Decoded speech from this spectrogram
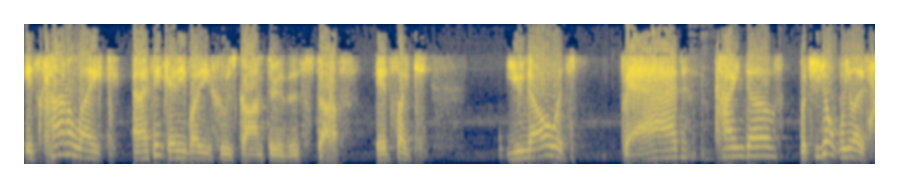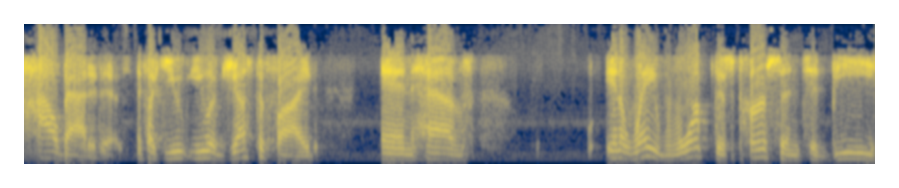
it's kind of like, and I think anybody who's gone through this stuff, it's like you know it's bad, kind of, but you don't realize how bad it is. It's like you you have justified and have in a way warped this person to be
